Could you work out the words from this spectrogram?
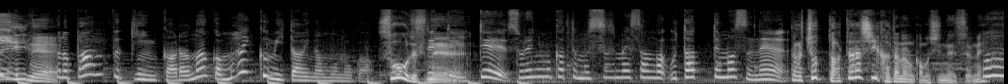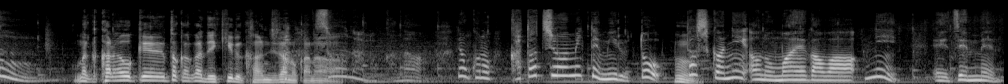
いい。ね。このパンプキンからなんかマイクみたいなものが出ていねて、それに向かって娘さんが歌ってますね。だからちょっと新しい方なのかもしれないですよね。うんなんかカラオケとかができる感じなのかな？そうなのかな？でもこの形を見てみると、うん。確かにあの前側に、えー前面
